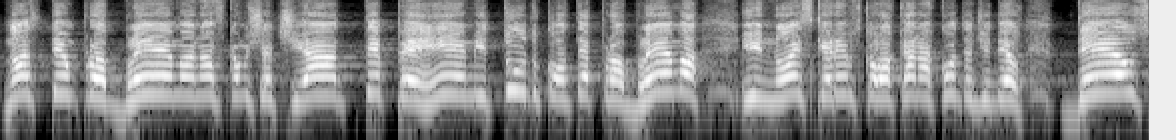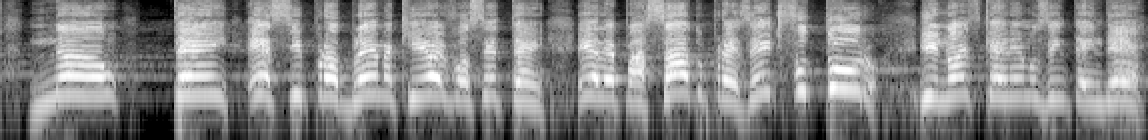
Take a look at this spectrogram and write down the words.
nós temos problema, nós ficamos chateados, TPM, tudo quanto é problema, e nós queremos colocar na conta de Deus. Deus não tem esse problema que eu e você tem. Ele é passado, presente, futuro. E nós queremos entender.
